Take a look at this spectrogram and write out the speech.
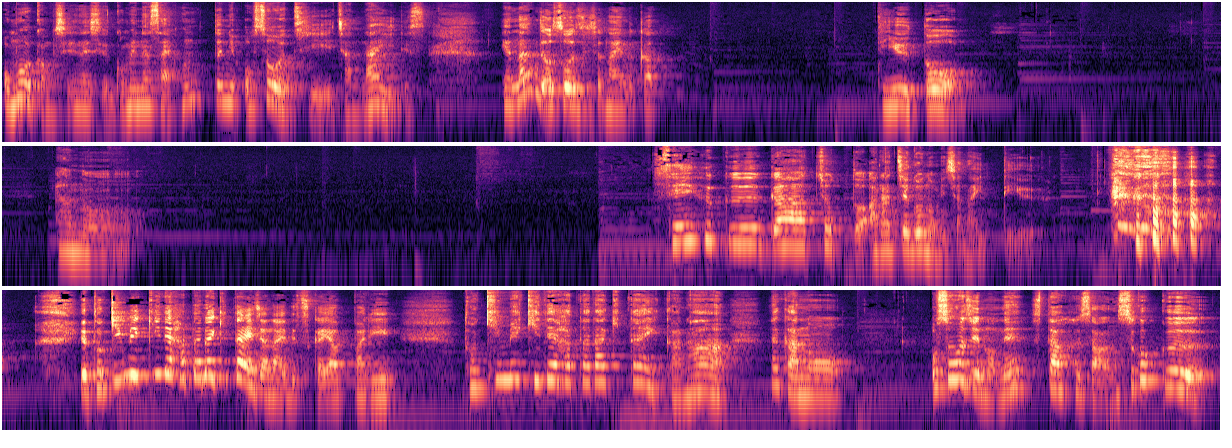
思うかもしれないですけど、ごめんなさい。本当にお掃除じゃないです。いや、なんでお掃除じゃないのかっていうと、あの、制服がちょっとアラチェ好みじゃないっていう いやときめきで働きたいじゃないですかやっぱりときめきで働きたいからなんかあのお掃除のねスタッフさんすごく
